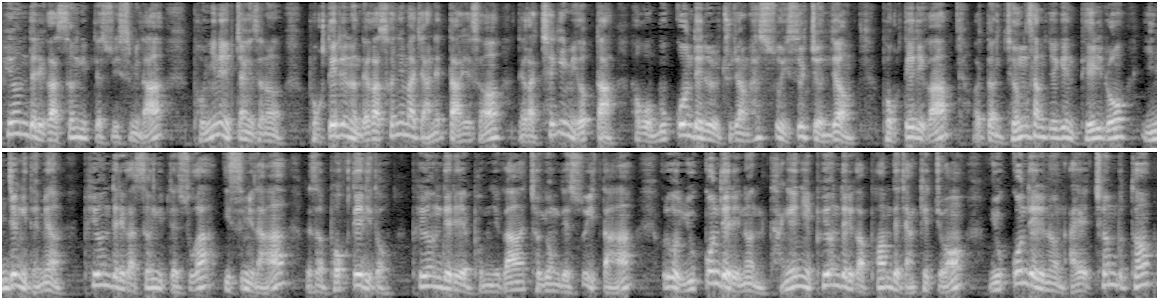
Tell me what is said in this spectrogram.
표현대리가 성립될 수 있습니다. 본인의 입장에서는 복대리는 내가 선임하지 않았다 해서 내가 책임이 없다 하고 무권대리를 주장할 수 있을지언정 복대리가 어떤 정상적인 대리로 인정이 되면 표현대리가 성립될 수가 있습니다. 그래서 복대리도 표현대리의 법리가 적용될 수 있다. 그리고 유권대리는 당연히 표현대리가 포함되지 않겠죠. 유권대리는 아예 처음부터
